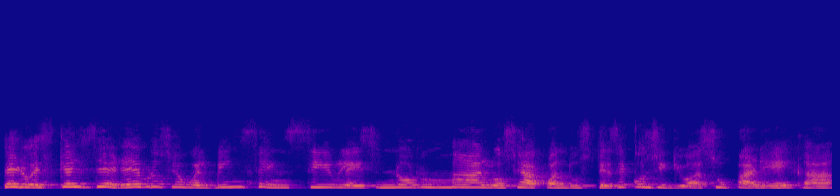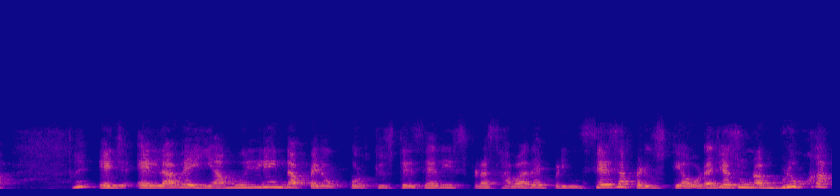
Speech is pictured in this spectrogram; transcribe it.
Pero es que el cerebro se vuelve insensible, es normal. O sea, cuando usted se consiguió a su pareja, él la veía muy linda, pero porque usted se disfrazaba de princesa, pero usted ahora ya es una bruja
